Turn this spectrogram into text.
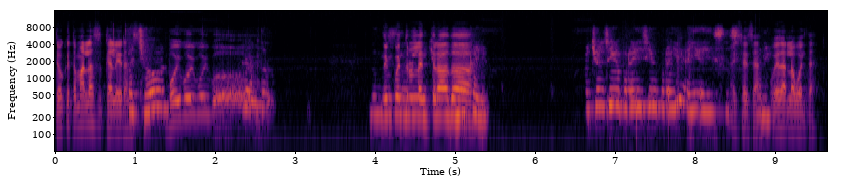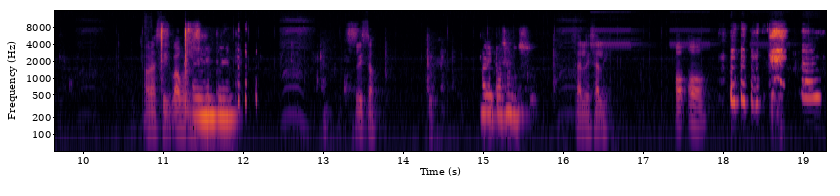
Tengo que tomar las escaleras. Pachón. Voy, voy, voy, voy. ¿Dónde No encuentro la entrada. Pachón, sigue por ahí, sigue por ahí. Ahí, ahí. Ahí está, ahí está. Voy a dar la vuelta. Ahora sí, vámonos. Vale, vente, vente. Listo. Vale, pasamos. Sale, sale. Oh, oh.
